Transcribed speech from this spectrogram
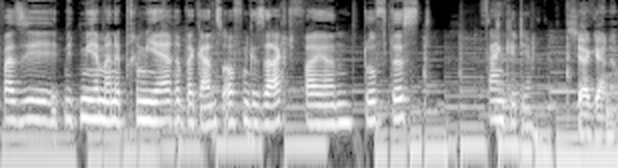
Quasi mit mir meine Premiere bei ganz offen gesagt feiern durftest. Danke dir. Sehr gerne.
